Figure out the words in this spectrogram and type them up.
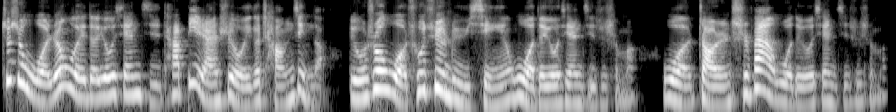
就是我认为的优先级，它必然是有一个场景的。比如说我出去旅行，我的优先级是什么？我找人吃饭，我的优先级是什么？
